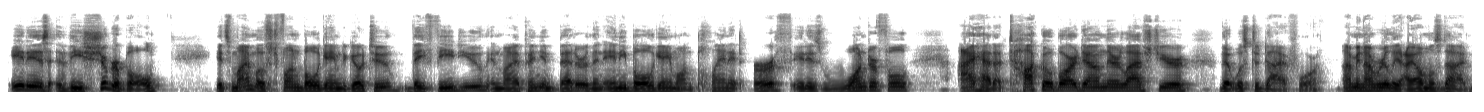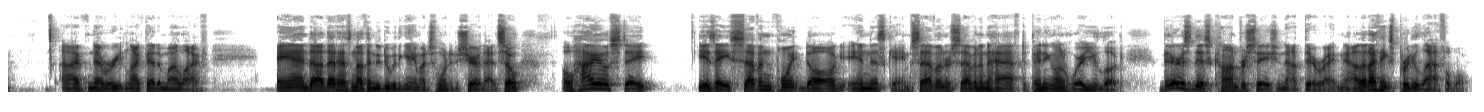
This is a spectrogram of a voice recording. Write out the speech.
It is the Sugar Bowl. It's my most fun bowl game to go to. They feed you, in my opinion, better than any bowl game on planet Earth. It is wonderful. I had a taco bar down there last year that was to die for. I mean, I really, I almost died. I've never eaten like that in my life. And uh, that has nothing to do with the game. I just wanted to share that. So, Ohio State is a seven point dog in this game, seven or seven and a half, depending on where you look. There's this conversation out there right now that I think is pretty laughable.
